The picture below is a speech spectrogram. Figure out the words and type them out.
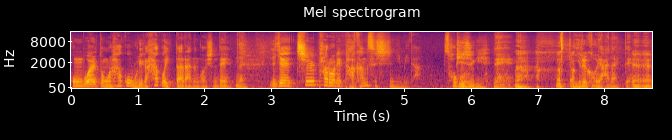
홍보 활동을 하고 우리가 하고 있다라는 것인데 네. 이게 7, 8월이 바캉스 시즌입니다. 서구. 비수기. 네. 일을 거의 안 할 때. 예, 예.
